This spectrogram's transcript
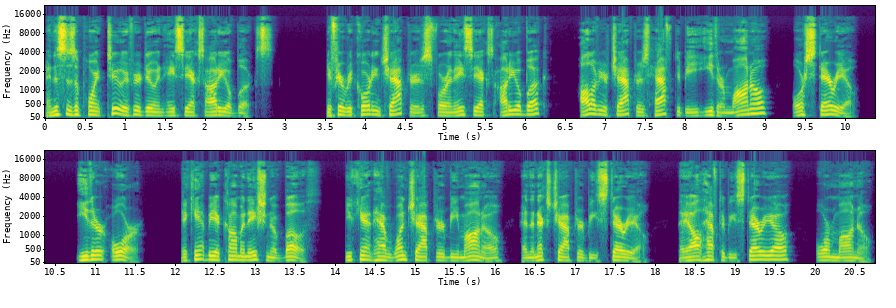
And this is a point too if you're doing ACX audiobooks. If you're recording chapters for an ACX audiobook, all of your chapters have to be either mono or stereo. Either or. It can't be a combination of both. You can't have one chapter be mono and the next chapter be stereo. They all have to be stereo or mono.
